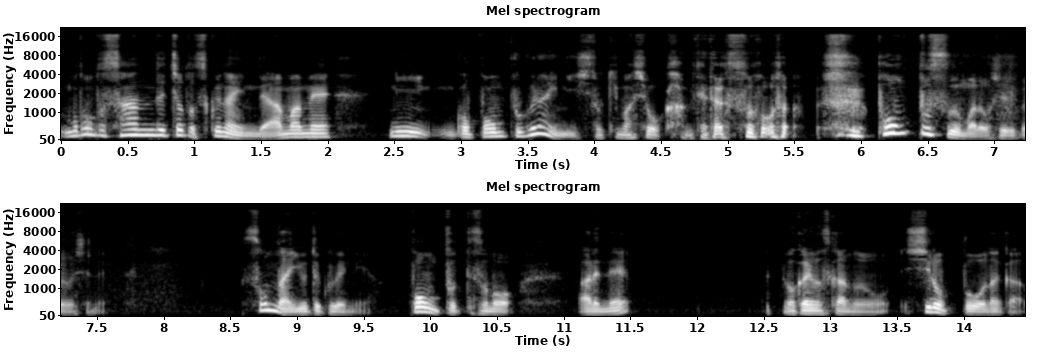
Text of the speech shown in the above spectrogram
もともと3でちょっと少ないんで甘めに5ポンプぐらいにしときましょうか、みたいな、そのポンプ数まで教えてくれましたね。そんなん言うてくれんねや。ポンプってその、あれね、わかりますか？あの、シロップをなんか、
